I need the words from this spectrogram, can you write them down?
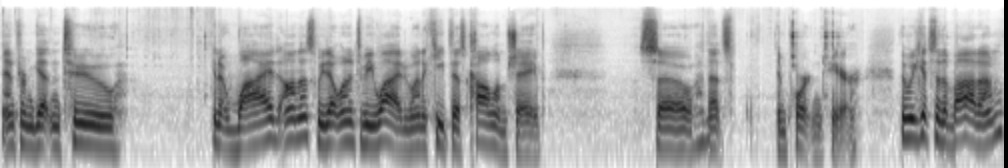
and from getting too you know, wide on us. We don't want it to be wide. We want to keep this column shape. So that's important here. Then we get to the bottom.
